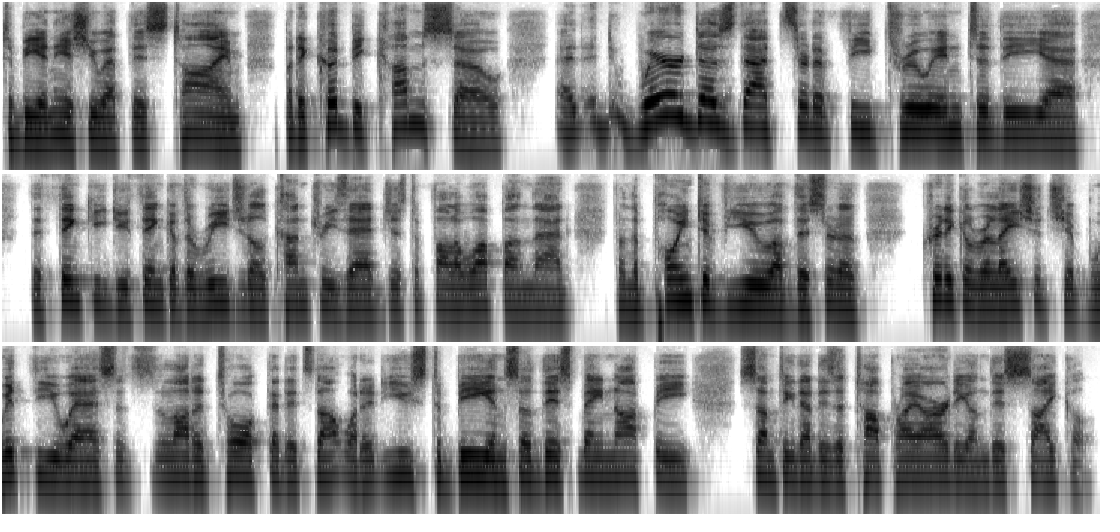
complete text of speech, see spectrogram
to be an issue at this time. But it could become so uh, where does that sort of feed through into the uh, the thinking? Do you think of the regional countries, Ed? Just to follow up on that, from the point of view of the sort of critical relationship with the US. It's a lot of talk that it's not what it used to be. And so this may not be something that is a top priority on this cycle.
